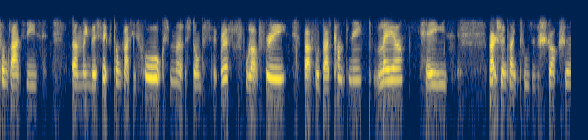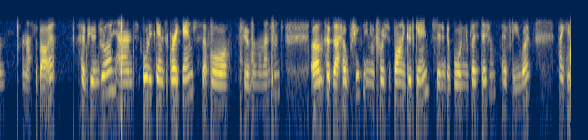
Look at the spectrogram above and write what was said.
Tom Clancy's, um, Rainbow Six, Tom Clancy's HAWX, Storm Pacific Rift, Fallout 3, Battlefield Bad Company, Lair, Haze, Ratchet and Clank Tools of Destruction, and that's about it. Hope you enjoy, and all these games are great games, except for a few of them I mentioned. Um, hope that helps you in your choice of buying a good game, so you don't get bored on your PlayStation. Hopefully you won't. Thank you.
